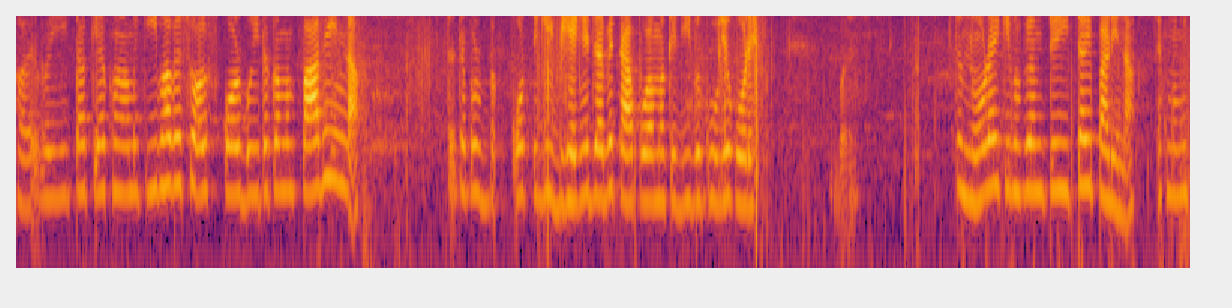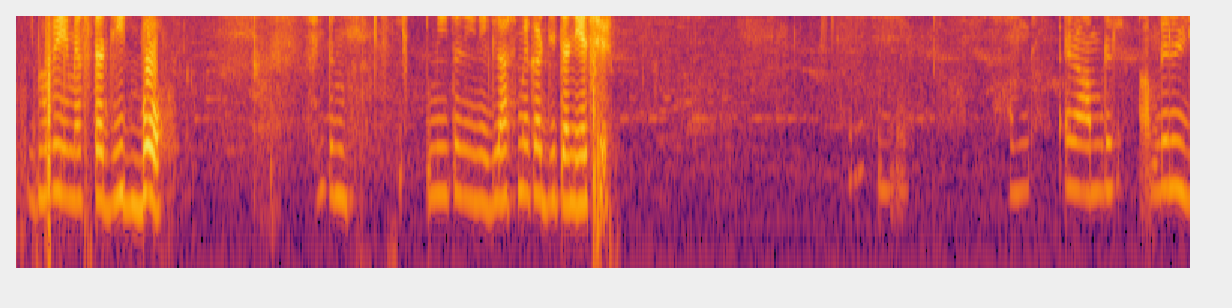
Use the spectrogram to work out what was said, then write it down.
হয় ভাই, এটাকে এখন আমি কীভাবে সলভ করব? এটা তো আমি পারি না। তারপর করতে গিয়ে ভেঙে যাবে, তারপর আমাকে দিবে গুলিয়ে করে। এবার তো নোড়াই কীভাবে আমি তো এইটাই পারি না। এখন আমি কীভাবে এই ম্যাচটা জিতবো? তুমি এটা নিয়ে গ্লাস মেকার যেটা নিয়েছে। এরা আমরা আমরা লিগ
